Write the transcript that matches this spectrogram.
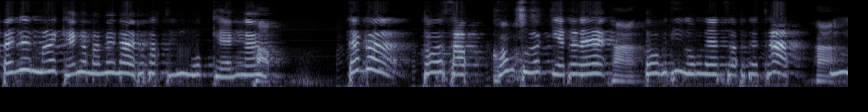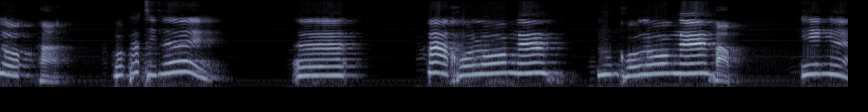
ไปเล่นไม้แข็งกับมันไม่ได้เพราะทักษิณหัวแข็งนะครับฉันก็โทรศัพท์ของสุรเกียรตินั่นแหละฮะโทรไปที่โรงแรมสหประชาชาติฮะนิวยอร์กฮะบอกทักษิณเลยเออป้าขอร้องนะลุงขอร้องนะครับ เองอะ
